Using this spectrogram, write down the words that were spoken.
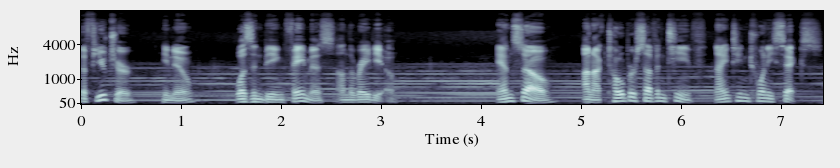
The future, he knew, was in being famous on the radio. And so, on October 17, 1926,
